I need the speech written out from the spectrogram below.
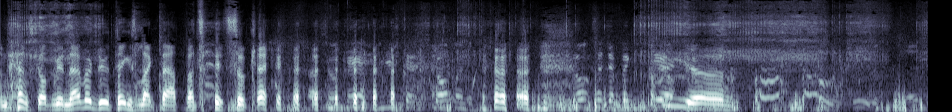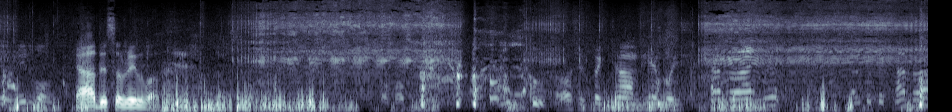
And then Scott, we never do things like that, but it's okay. That's okay. I'm used to it in Scotland. It's not such a big scale. yeah. Yeah, this is a real one. Oh, this is big here, boys. Camera angle. I'll get the camera.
